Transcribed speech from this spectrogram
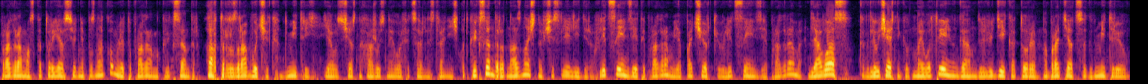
программа, с которой я сегодня познакомлю, это программа Quicksender. Автор-разработчик Дмитрий, я вот сейчас нахожусь на его официальной страничке. Вот Quicksender однозначно в числе лидеров. Лицензия этой программы, я подчеркиваю, лицензия программы для вас как для участников моего тренинга, для людей, которые обратятся к Дмитрию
